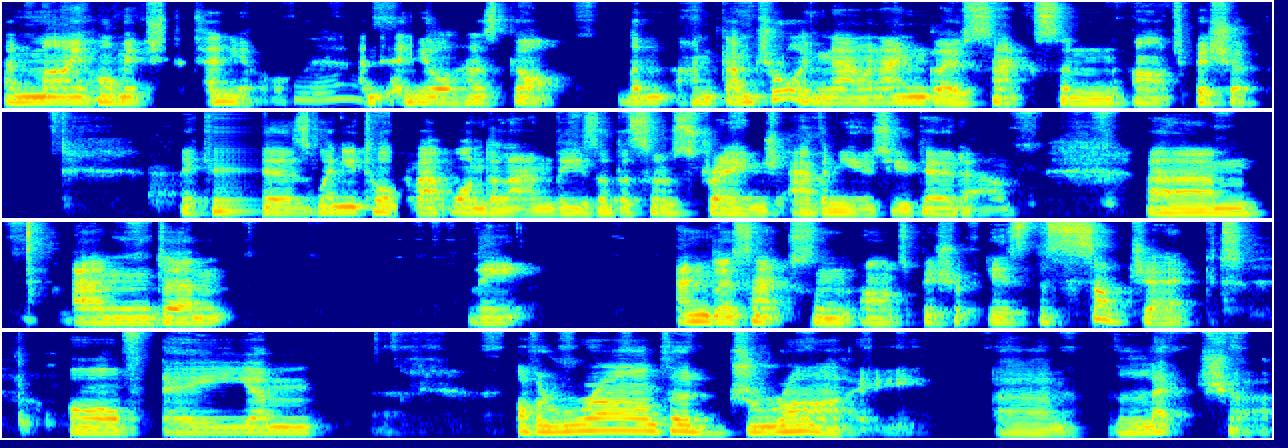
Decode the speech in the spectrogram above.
and my homage to Tenniel. Yes. And Tenniel has got the. I'm, I'm drawing now an Anglo-Saxon archbishop because when you talk about Wonderland, these are the sort of strange avenues you go down. Um, and um, the Anglo-Saxon archbishop is the subject of a um, of a rather dry um, lecture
